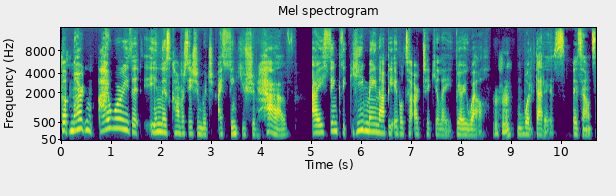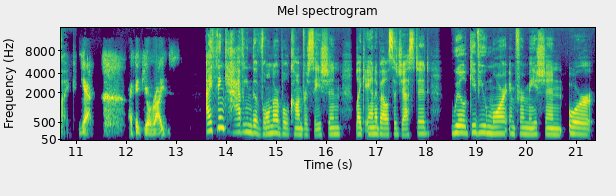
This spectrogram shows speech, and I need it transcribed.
But Martin, I worry that in this conversation, which I think you should have, I think that he may not be able to articulate very well hmm what that is. It sounds like. Yeah, I think you're right. I think having the vulnerable conversation, like Annabelle suggested, will give you more information or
